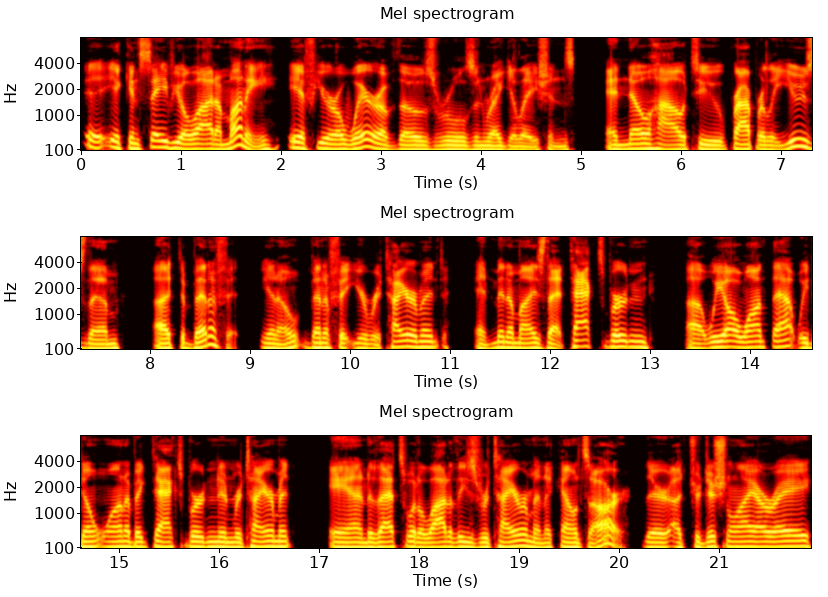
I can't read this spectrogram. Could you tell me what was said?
it can save you a lot of money if you're aware of those rules and regulations and know how to properly use them uh, to benefit, you know, benefit your retirement and minimize that tax burden. Uh, we all want that. We don't want a big tax burden in retirement. And that's what a lot of these retirement accounts are. They're a traditional IRA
